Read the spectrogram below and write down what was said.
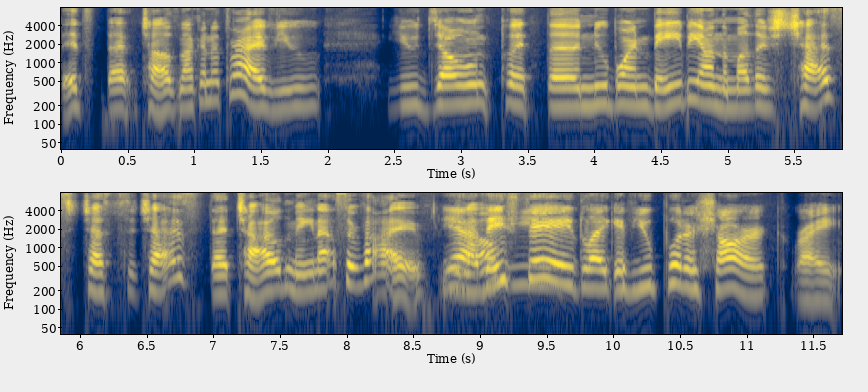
it's that child's not going to thrive. You you don't put the newborn baby on the mother's chest, chest to chest. That child may not survive. you Yeah, know? they say like if you put a shark right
